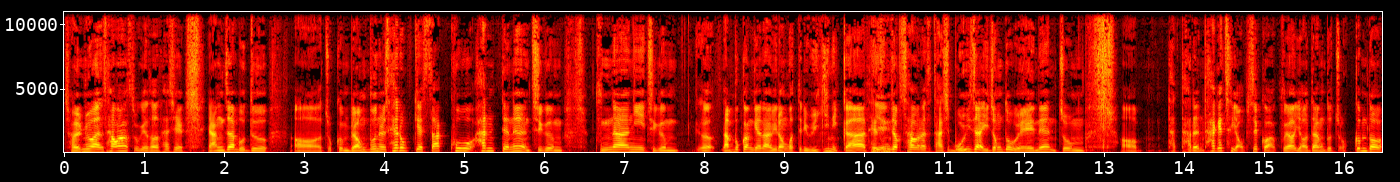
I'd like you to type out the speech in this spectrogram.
절묘한 상황 속에서 사실 양자 모두 어 조금 명분을 새롭게 쌓고 한 때는 지금 국난이 지금 그 남북 관계나 이런 것들이 위기니까 대중적 예. 차원에서 다시 모이자 이 정도 외에는 좀어 다, 다른 타겟책이 없을 것 같고요. 여당도 조금 더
